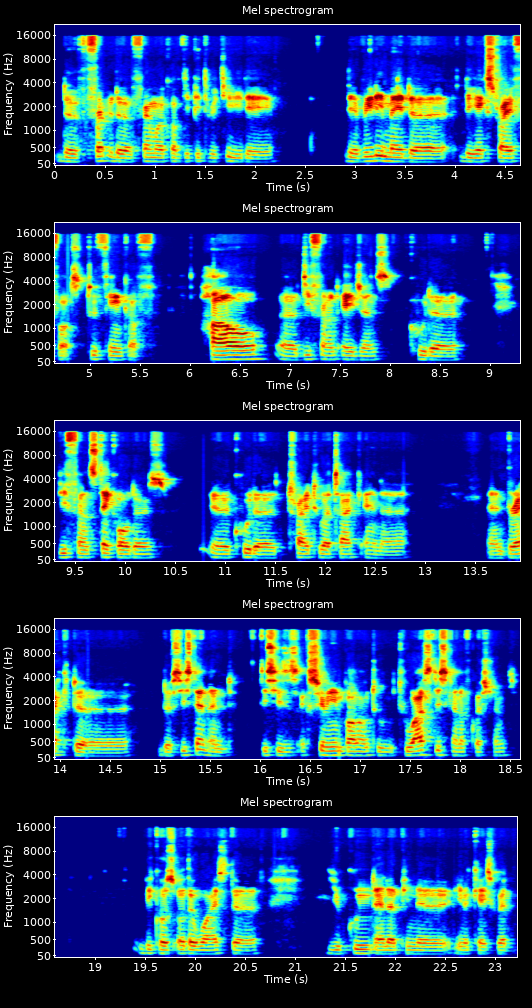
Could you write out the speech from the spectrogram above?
the fr the framework of DP3T, they they really made uh, the extra effort to think of how uh, different agents could uh, different stakeholders uh, could uh, try to attack and and break the the system. And this is extremely important to to ask this kind of questions because otherwise the you could end up in a in a case where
